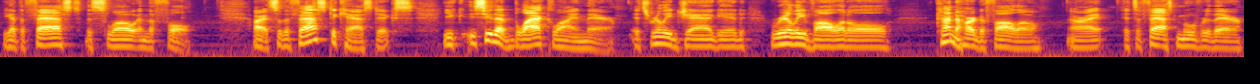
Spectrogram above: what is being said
You got the fast, the slow, and the full. All right, so the fast stochastics, you, you see that black line there. It's really jagged, really volatile, kind of hard to follow. All right, it's a fast mover there.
